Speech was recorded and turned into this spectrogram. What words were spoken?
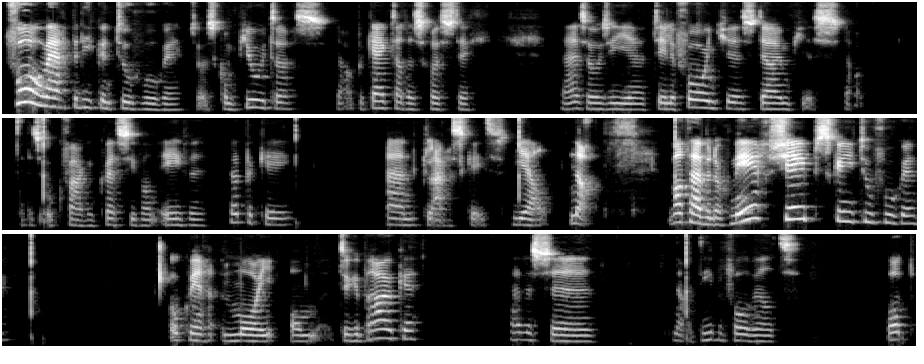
voorwerpen die je kunt toevoegen, zoals computers. Nou, bekijk dat eens rustig. zo zie je telefoontjes, duimpjes. Nou, het is ook vaak een kwestie van even, huppakee, en klaar is Kees. Jel. Nou, wat hebben we nog meer? Shapes kun je toevoegen. Ook weer mooi om te gebruiken. dus uh, nou, die bijvoorbeeld. Hop.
